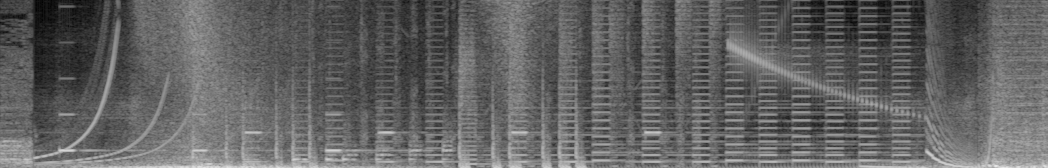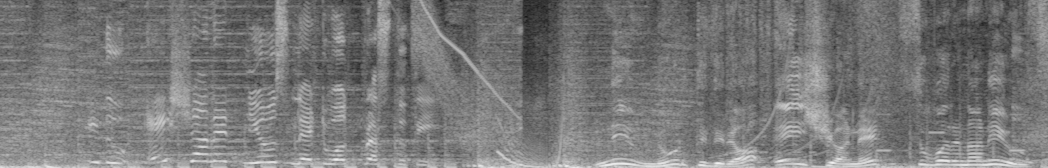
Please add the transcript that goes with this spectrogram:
ಇದು ಏಷ್ಯಾನೆಟ್ ನ್ಯೂಸ್ ನೆಟ್ವರ್ಕ್ ಪ್ರಸ್ತುತಿ. ನೀವು ನೋಡ್ತಿದ್ದೀರಾ ಏಷ್ಯಾ ನೆಟ್ ಸುವರ್ಣ ನ್ಯೂಸ್.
